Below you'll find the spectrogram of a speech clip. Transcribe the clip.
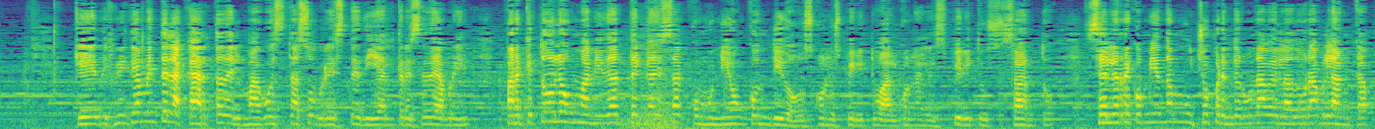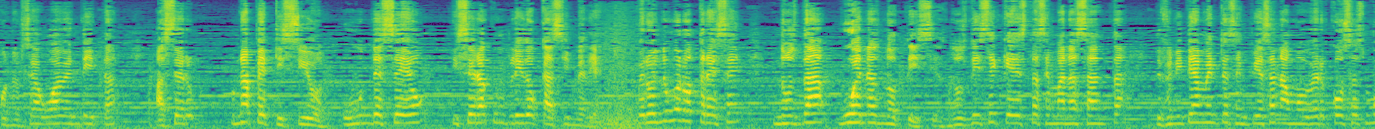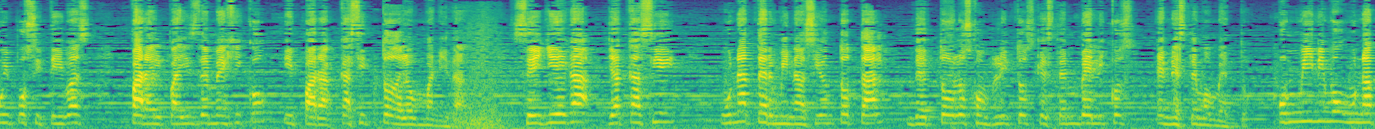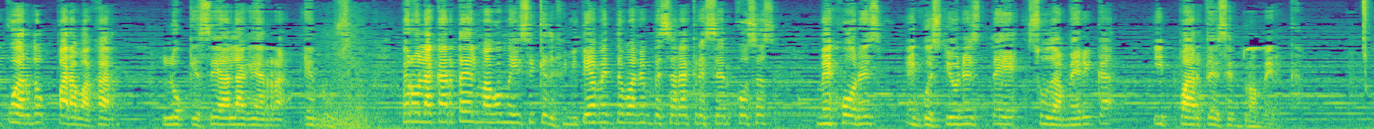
Que definitivamente la carta del mago está sobre este día, el 13 de abril, para que toda la humanidad tenga esa comunión con Dios, con lo espiritual, con el Espíritu Santo. Se le recomienda mucho prender una veladora blanca, ponerse agua bendita, hacer una petición, un deseo y será cumplido casi inmediato. Pero el número 13 nos da buenas noticias. Nos dice que esta Semana Santa definitivamente se empiezan a mover cosas muy positivas para el país de México y para casi toda la humanidad. Se llega ya casi una terminación total de todos los conflictos que estén bélicos en este momento. O mínimo un acuerdo para bajar lo que sea la guerra en Rusia. Pero la carta del mago me dice que definitivamente van a empezar a crecer cosas mejores en cuestiones de Sudamérica y parte de Centroamérica.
